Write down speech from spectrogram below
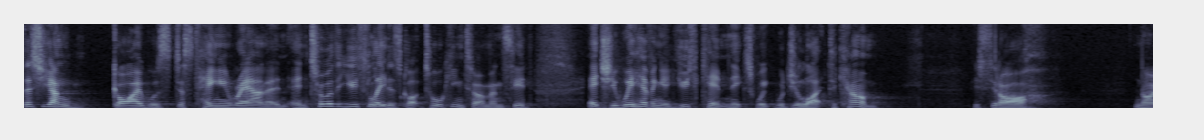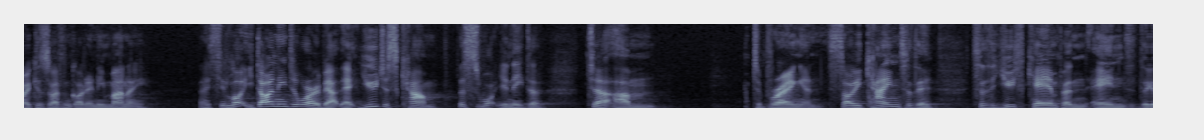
this young guy was just hanging around, and, and two of the youth leaders got talking to him and said, Actually, we're having a youth camp next week. Would you like to come? He said, Oh, no, because I haven't got any money. They said, Look, you don't need to worry about that. You just come. This is what you need to, to, um, to bring. And so he came to the, to the youth camp, and, and the,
